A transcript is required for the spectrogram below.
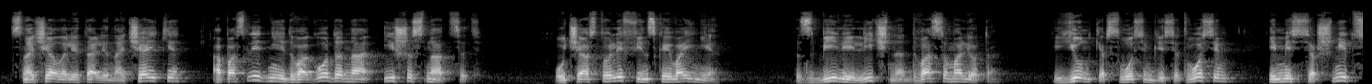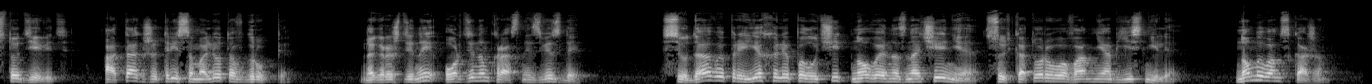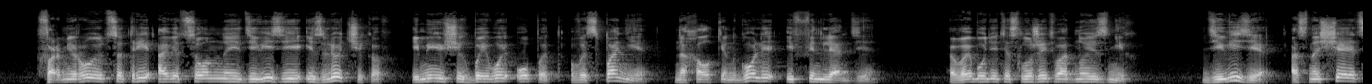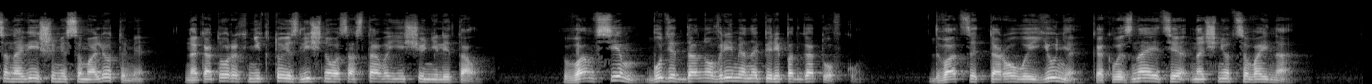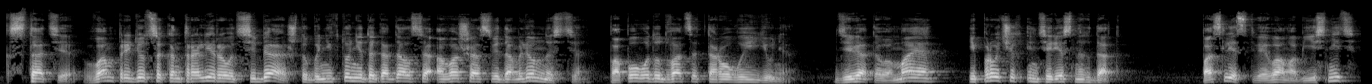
Сначала летали на «Чайке», а последние два года на И-16. Участвовали в финской войне. Сбили лично два самолета – «Юнкерс-88» и «Мессершмитт-109», а также три самолета в группе. Награждены Орденом Красной Звезды. Сюда вы приехали получить новое назначение, суть которого вам не объяснили. Но мы вам скажем. Формируются три авиационные дивизии из летчиков, имеющих боевой опыт в Испании, на Халкинголе и в Финляндии. Вы будете служить в одной из них. Дивизия оснащается новейшими самолетами, на которых никто из личного состава еще не летал. Вам всем будет дано время на переподготовку. 22 июня, как вы знаете, начнется война. Кстати, вам придется контролировать себя, чтобы никто не догадался о вашей осведомленности по поводу 22 июня, 9 мая и прочих интересных дат. Последствия вам объяснить?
